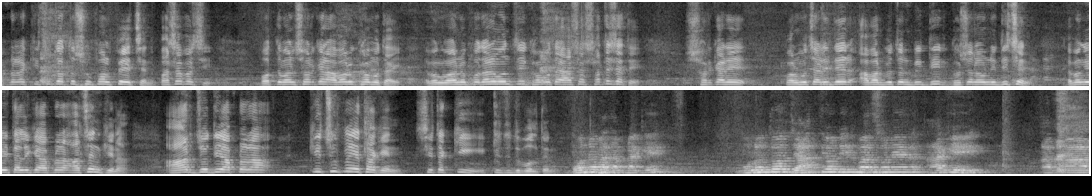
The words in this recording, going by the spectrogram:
আপনারা কিছুটা তো সুফল পেয়েছেন। পাশাপাশি বর্তমান সরকার আবারও ক্ষমতায় এবং মাননীয় প্রধানমন্ত্রী ক্ষমতায় আসার সাথে সাথে সরকারের কর্মচারীদের আবার বেতন বৃদ্ধির ঘোষণা উনি দিচ্ছেন এবং এই তালিকায় আপনারা আছেন কিনা। আর যদি আপনারা কিছু পেয়ে থাকেন সেটা কি একটু যদি বলতেন। ধন্যবাদ আপনাকে। মূলত জাতীয় নির্বাচনের আগে আপনার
